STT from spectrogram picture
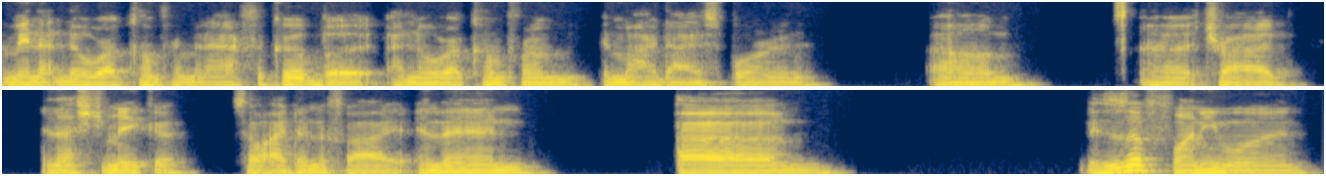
I may not know where i come from in africa but i know where i come from in my diasporan um uh tribe and that's jamaica. So i identify. And then um this is a funny one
